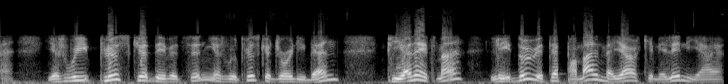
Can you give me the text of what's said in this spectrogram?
Hein. Il a joué plus que Davidson, il a joué plus que Jordy Ben. Puis honnêtement, les deux étaient pas mal meilleurs qu'Emeline hier.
